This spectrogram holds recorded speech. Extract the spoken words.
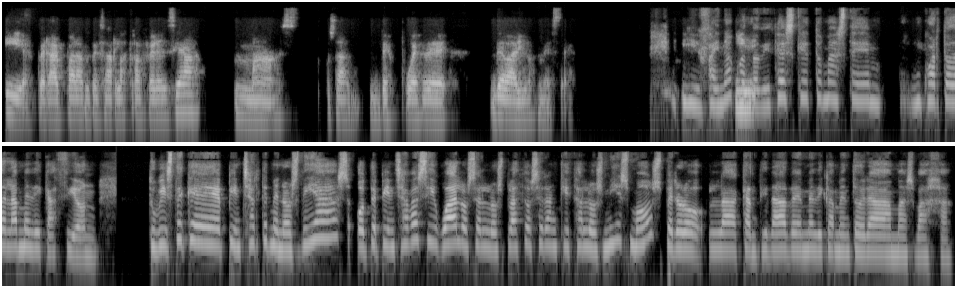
y esperar para empezar las transferencias más, o sea, después de, de varios meses. Y Faina, cuando dices que tomaste un cuarto de la medicación, ¿Tuviste que pincharte menos días o te pinchabas igual? O sea, los plazos eran quizá los mismos, pero la cantidad de medicamento era más baja.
